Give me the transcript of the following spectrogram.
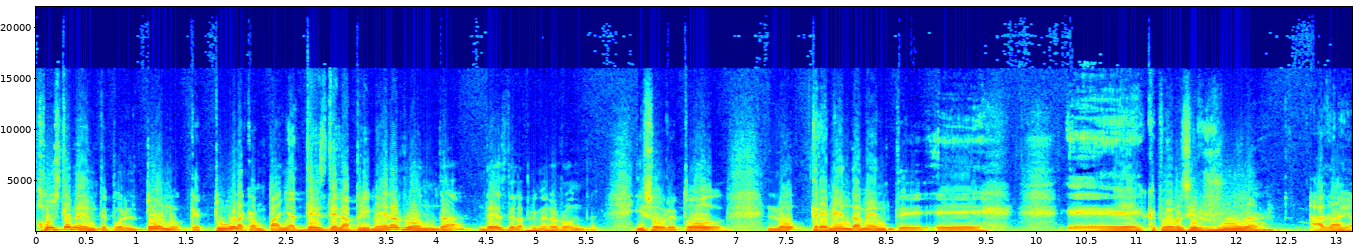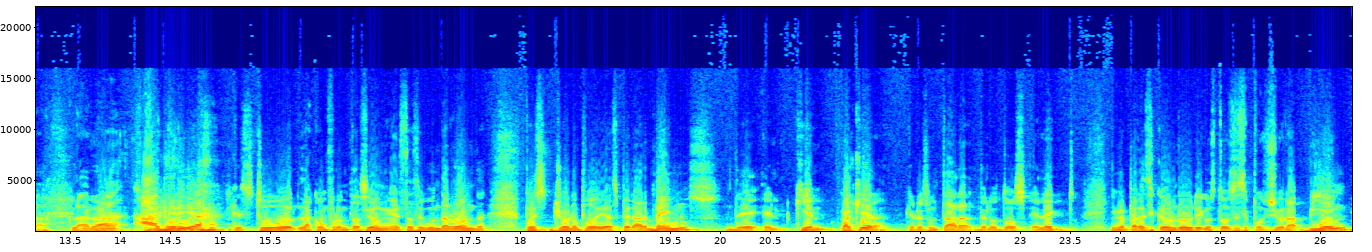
Justamente por el tono que tuvo la campaña desde la primera ronda, desde la primera ronda, y sobre todo lo tremendamente... Eh, eh, ¿qué podemos decir? ruda agria, claro. agria que estuvo la confrontación en esta segunda ronda, pues yo no podía esperar menos de el, quien, cualquiera que resultara de los dos electos. Y me parece que don Rodrigo entonces se posiciona bien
